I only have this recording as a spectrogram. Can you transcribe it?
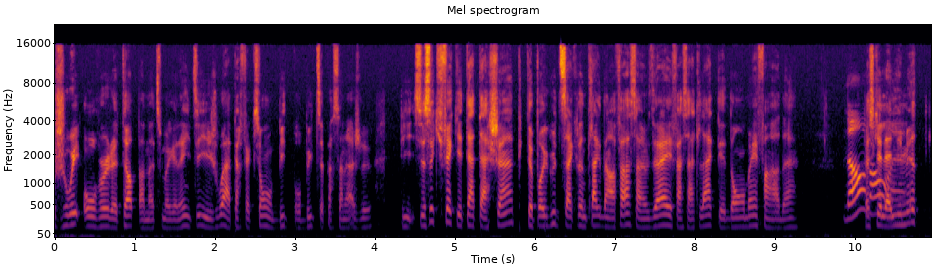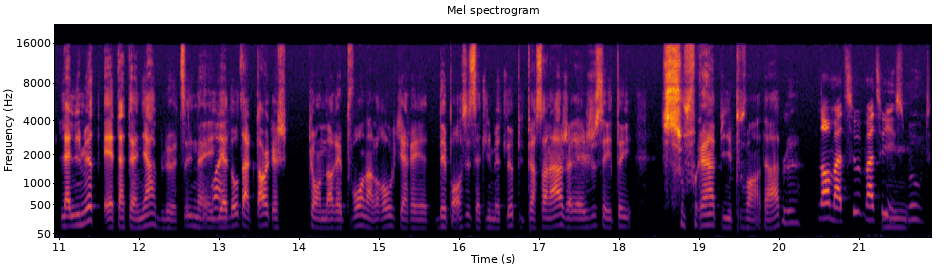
joué over the top à Matthew McConaughey, il est joué à la perfection beat pour beat ce personnage-là. Puis c'est ça qui fait qu'il est attachant, puis que t'as pas le goût de sacrer une claque d'en face, ça veut dire hey, face à claque, t'es donc bien fendant. Non, Parce que la limite, la limite est atteignable, tu sais, il y a d'autres acteurs qu'on aurait pu voir dans le rôle qui auraient dépassé cette limite-là, puis le personnage aurait juste été souffrant puis épouvantable. Non, Mathieu, Mathieu, il est hmm. smooth.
